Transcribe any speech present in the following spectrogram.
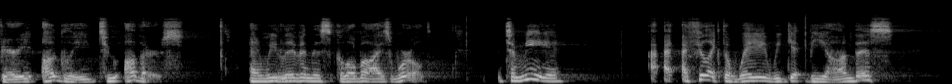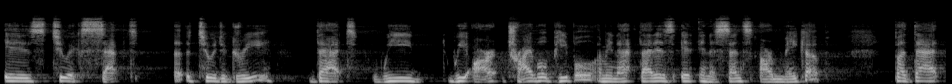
very ugly to others, and we mm-hmm. live in this globalized world. To me, I, I feel like the way we get beyond this is to accept to a degree that we we are tribal people. I mean that that is in a sense our makeup, but that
